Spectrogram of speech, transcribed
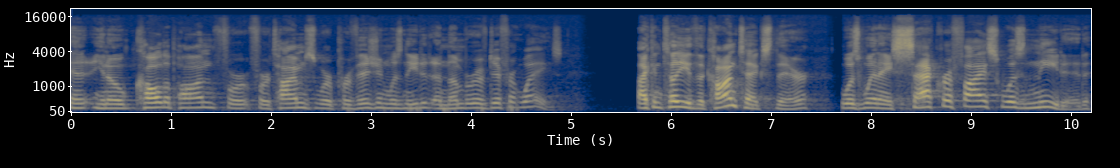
uh, you know, called upon for, for times where provision was needed a number of different ways. I can tell you the context there was when a sacrifice was needed,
